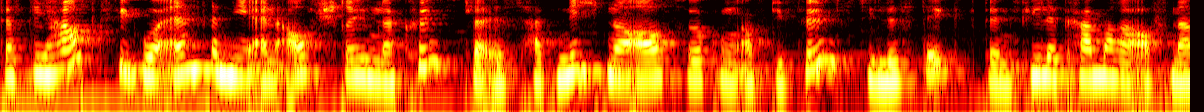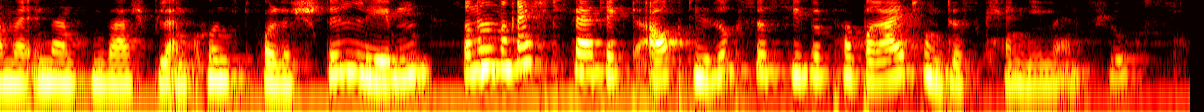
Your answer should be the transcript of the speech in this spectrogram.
Dass die Hauptfigur Anthony ein aufstrebender Künstler ist, hat nicht nur Auswirkungen auf die Filmstilistik, denn viele Kameraaufnahmen erinnern zum Beispiel an kunstvolles Stillleben, sondern rechtfertigt auch die sukzessive Verbreitung des Candyman-Fluchs.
